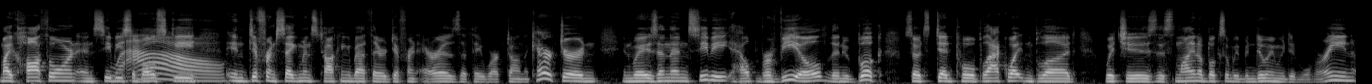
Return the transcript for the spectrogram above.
Mike Hawthorne, and CB Wow. Cebulski in different segments talking about their different eras that they worked on the character in, in ways. And then CB helped reveal the new book. So it's Deadpool, Black, White, and Blood, which is this line of books that we've been doing. We did Wolverine,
